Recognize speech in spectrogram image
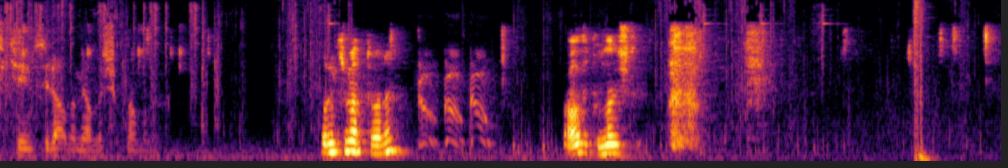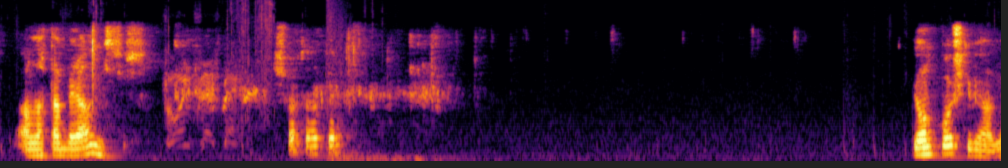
Dikeyim silah aldım yanlışlıkla bunu. Bunu kim attı bana? Al kullan işte. Allah'tan belanı mı istiyorsun? Şorta bakıyorum. Long boş gibi abi.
